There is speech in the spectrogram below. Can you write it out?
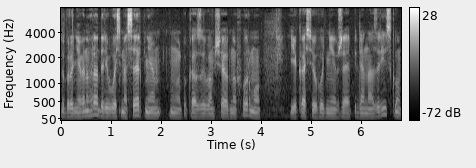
Доброго дня виноградарі, 8 серпня. Показую вам ще одну форму, яка сьогодні вже піде на зрізку.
